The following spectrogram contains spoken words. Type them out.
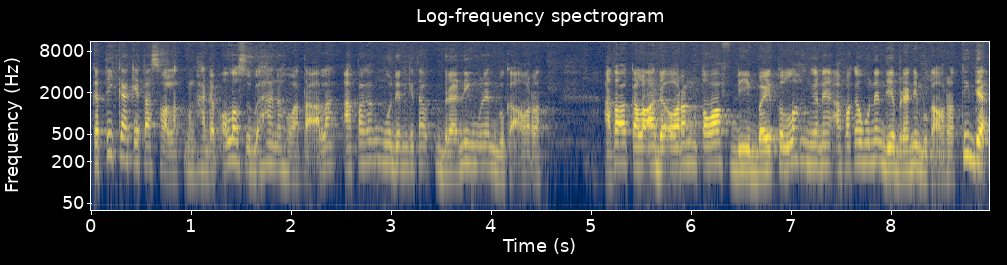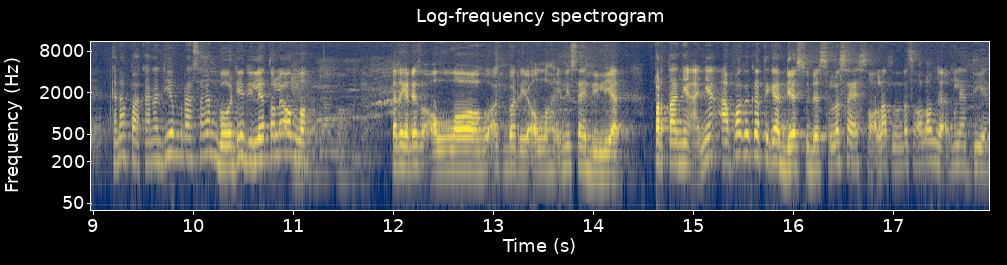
ketika kita sholat menghadap Allah Subhanahu wa taala, apakah kemudian kita berani kemudian buka aurat? Atau kalau ada orang tawaf di Baitullah, apakah kemudian dia berani buka aurat? Tidak. Kenapa? Karena dia merasakan bahwa dia dilihat oleh Allah. Ketika dia Allahu Akbar ya Allah ini saya dilihat. Pertanyaannya, apakah ketika dia sudah selesai sholat lantas Allah nggak ngeliat dia?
